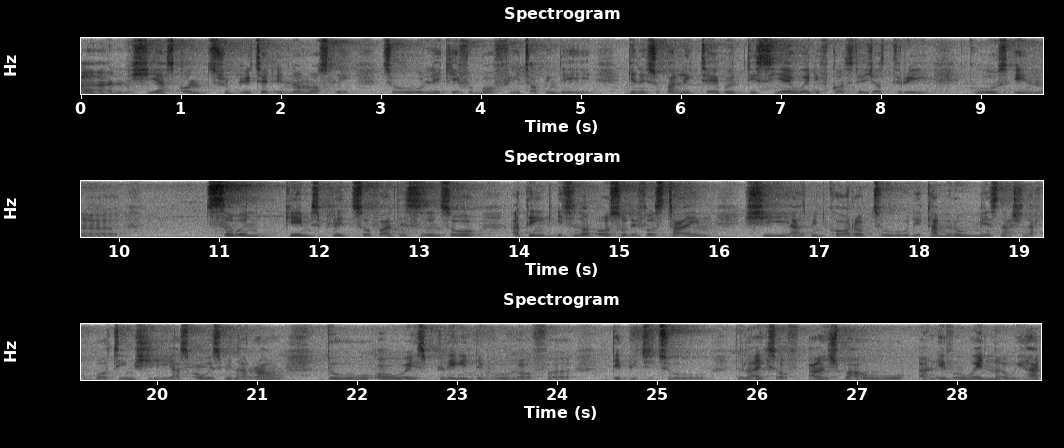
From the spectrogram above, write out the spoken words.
and she has contributed enormously to Leke Football Fee topping the Guinness Super League table this year where they've conceded just three goals in uh, seven games played so far this season. So I think it's not also the first time she has been called up to the Cameroon women's national football team. She has always been around, though always playing the role of uh, deputy to the likes of Ange Bawou, and even when uh, we had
